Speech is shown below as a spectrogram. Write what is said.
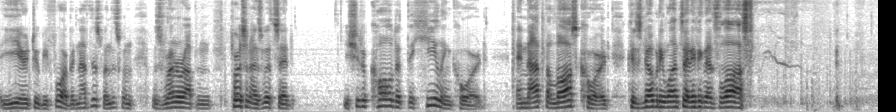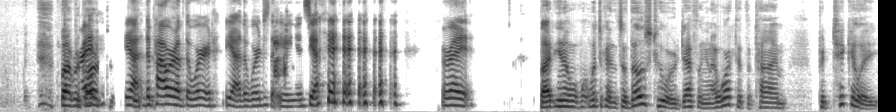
a year or two before, but not this one. This one was runner up, and the person I was with said, you should have called it the healing chord and not the lost chord because nobody wants anything that's lost. but regardless. Right. Yeah, the power of the word. Yeah, the words that you use. Yeah. right. But, you know, once again, so those two are definitely, and I worked at the time particularly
